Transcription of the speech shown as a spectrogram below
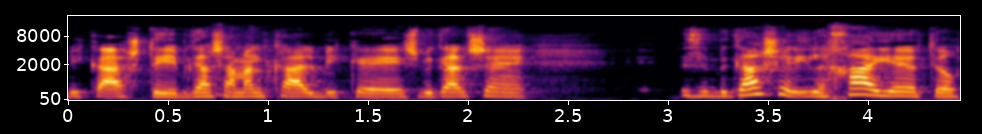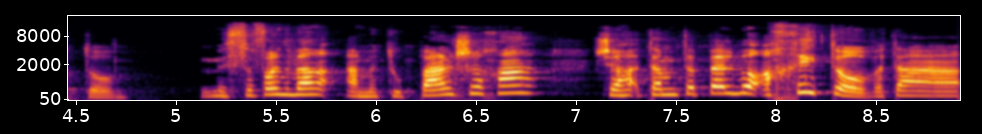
ביקשתי, בגלל שהמנכ"ל ביקש, בגלל ש... זה בגלל שלך יהיה יותר טוב. בסופו של דבר, המטופל שלך, שאתה מטפל בו הכי טוב, אתה,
